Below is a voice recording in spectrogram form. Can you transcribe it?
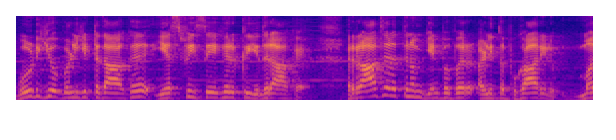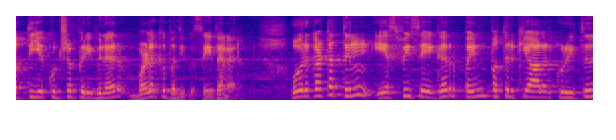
வீடியோ வெளியிட்டதாக எஸ் வி சேகருக்கு எதிராக ராஜரத்னம் என்பவர் அளித்த புகாரிலும் மத்திய குற்றப்பிரிவினர் வழக்கு பதிவு செய்தனர். ஒரு கட்டத்தில் எஸ் வி சேகர் பெண் பத்திரிகையாளர் குறித்து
